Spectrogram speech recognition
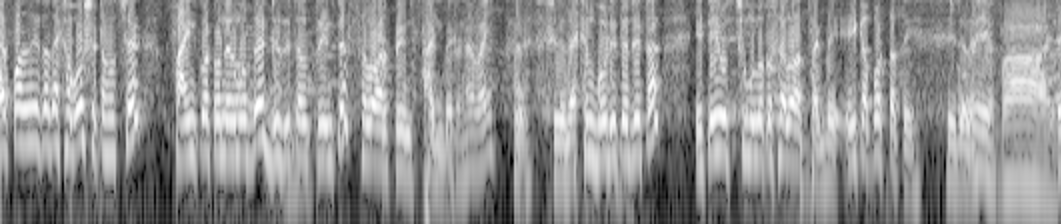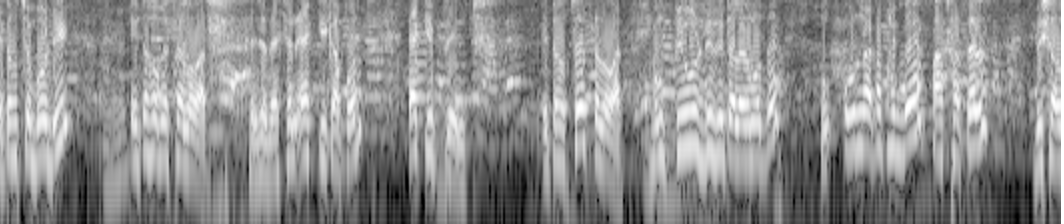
এরপরে যেটা দেখাবো সেটা হচ্ছে ফাইন কটনের মধ্যে ডিজিটাল প্রিন্টে সালোয়ার প্রিন্ট থাকবে। হ্যাঁ ভাই। হ্যাঁ দেখেন বডিতে যেটা এটাই হচ্ছে মূলত সালোয়ার থাকবে। এই কাপড়টাতেই এই যে ভাই। এটা হচ্ছে বডি এটা হবে সালোয়ার। এই যে দেখেন একই কাপড় একই প্রিন্ট এটা হচ্ছে সালোয়ার। এবং পিওর ডিজিটালের মধ্যে ওড়নাটা থাকবে পাঁচ হাতের বিশাল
